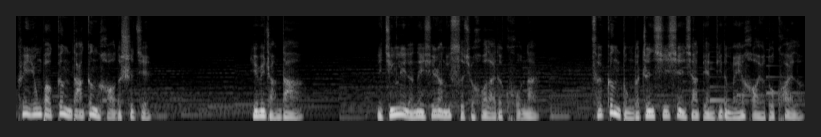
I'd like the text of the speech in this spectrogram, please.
可以拥抱更大更好的世界。因为长大，你经历了那些让你死去活来的苦难，才更懂得珍惜线下点滴的美好有多快乐。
